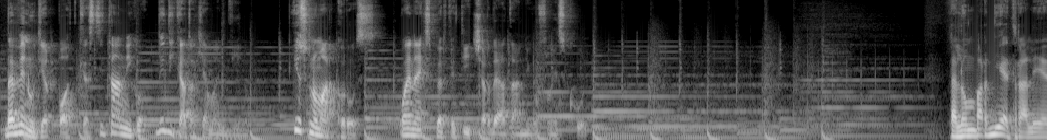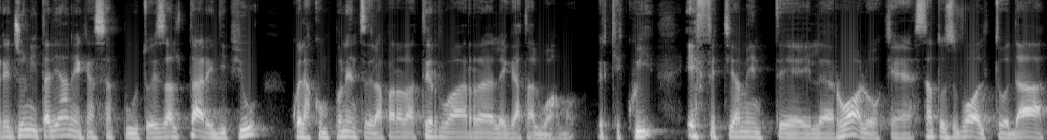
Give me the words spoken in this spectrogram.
Benvenuti al podcast Titanico dedicato a chi ama il vino. Io sono Marco Rossi, wine expert e teacher della Tannico Fine School. La Lombardia è tra le regioni italiane che ha saputo esaltare di più quella componente della parola terroir legata all'uomo, perché qui effettivamente il ruolo che è stato svolto da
